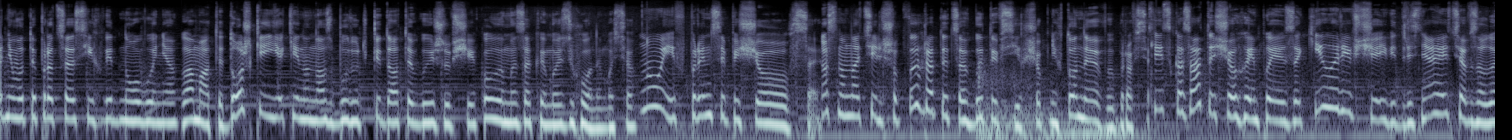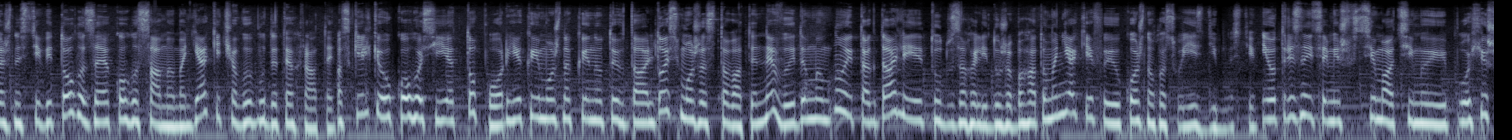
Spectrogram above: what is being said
ускладнювати процес їх відновлення, ламати дошки, які на нас будуть кидати виживші, коли ми за кимось гонимося. Ну і в принципі, що все. Основна ціль, щоб виграти, це вбити всіх, щоб ніхто не вибрався. Слід сказати, що геймплей за кілерів ще й відрізняється в залежності від того, за якого саме маньякіча ви будете грати, оскільки у когось є топор, який можна кинути вдаль, хтось може ставати невидимим, ну і так далі. Тут взагалі дуже багато маньяків, і у кожного свої здібності. І от різниця між всіма цими плохішами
